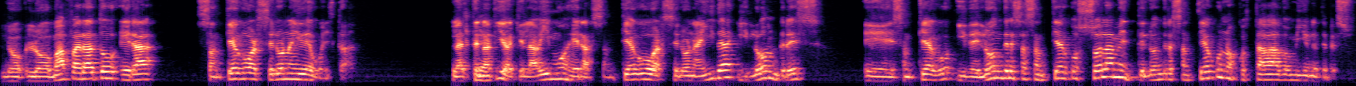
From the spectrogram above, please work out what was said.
lo, lo más barato era Santiago-Barcelona y de vuelta. La alternativa que la vimos era Santiago-Barcelona ida y Londres-Santiago. y de Londres a Santiago, solamente Londres-Santiago nos costaba 2 millones de pesos.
